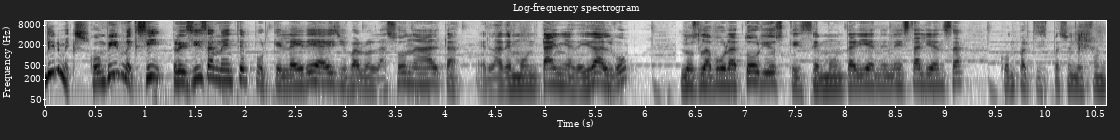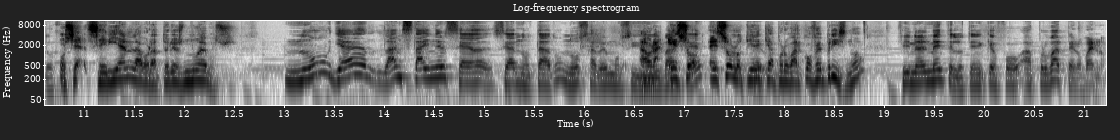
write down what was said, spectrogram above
Birmex. Con Birmex, sí, precisamente porque la idea es llevarlo a la zona alta, en la de montaña de Hidalgo, los laboratorios que se montarían en esta alianza con participación del Fondo O sea, serían laboratorios nuevos. No, ya Lance Steiner se ha, se ha notado, no sabemos si Ahora, va a eso, ser, eso lo tiene que aprobar Cofepris, ¿no? Finalmente lo tiene que aprobar, pero bueno,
